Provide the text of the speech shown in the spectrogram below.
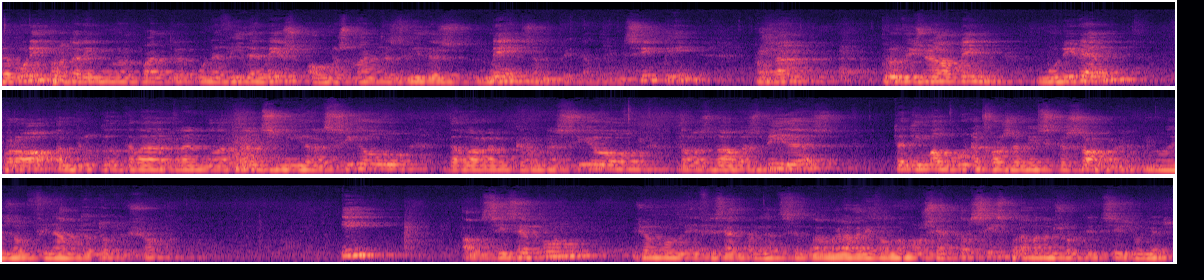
de morir, però tenim una, quanta, una vida més o unes quantes vides més, en, en principi. Per tant, provisionalment morirem, però en virtut de la, de la transmigració, de la reencarnació, de les noves vides, tenim alguna cosa més que sobra, no és el final de tot això. I el sisè punt jo en voldria fer 7 perquè sempre m'agrada més el número 7 que el 6, però me n'han sortit 6 només,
